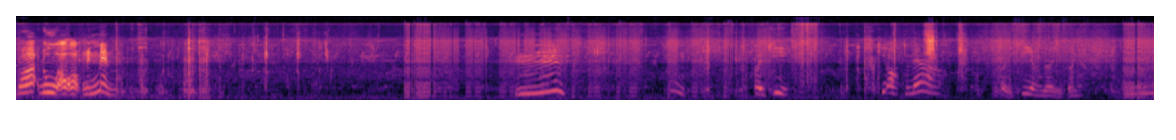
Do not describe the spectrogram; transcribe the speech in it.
เพราะว่าดูเอาออกเน้นๆอืมอืมเอ้ยขี้ขี้ออกมาแล้วเอ้ยขี้ยังเหลืออีกแล้วเนี่ยอืม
